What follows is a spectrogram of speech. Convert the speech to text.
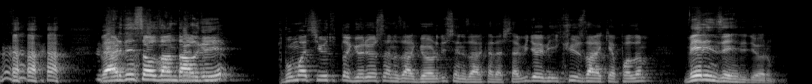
Verdin soldan dalgayı. Bu maçı YouTube'da görüyorsanız, gördüyseniz arkadaşlar videoyu bir 200 like yapalım. Verin zehri diyorum.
